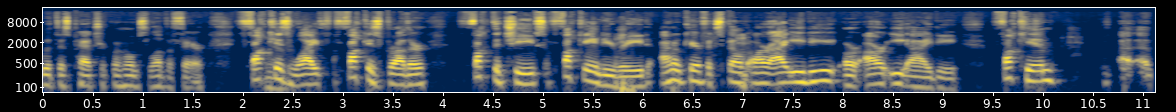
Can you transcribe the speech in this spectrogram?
with this Patrick Mahomes love affair. Fuck Yeah. his wife. Fuck his brother. Fuck the Chiefs. Fuck Andy Reid. I don't care if it's spelled R I E D or R E I D. Fuck him. Uh,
